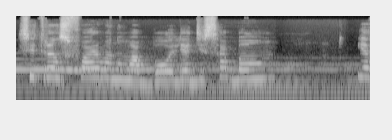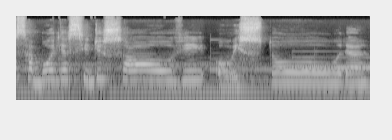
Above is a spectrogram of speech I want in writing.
se transforma numa bolha de sabão e essa bolha se dissolve ou estoura,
